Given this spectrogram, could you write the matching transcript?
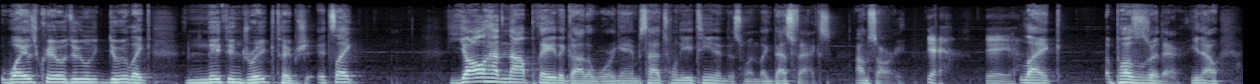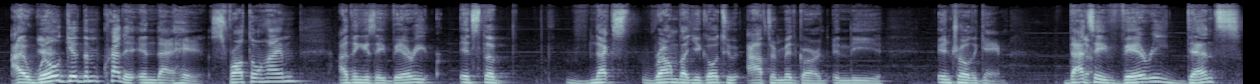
why is Kratos doing doing like Nathan Drake type shit?" It's like y'all have not played a God of War game besides 2018 and this one. Like that's facts. I'm sorry. Yeah. Yeah, yeah. Like puzzles are there. You know, I will yeah. give them credit in that hey, Svartalfheim, I think is a very it's the next realm that you go to after Midgard in the intro of the game. That's yep. a very dense,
